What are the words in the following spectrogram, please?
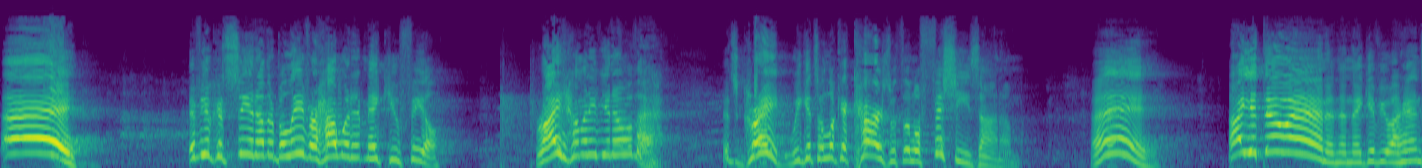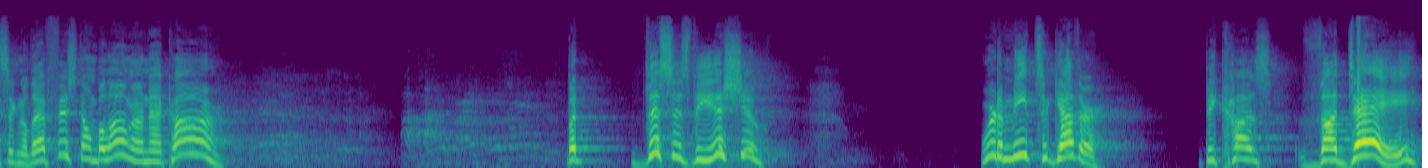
Hey! If you could see another believer, how would it make you feel? Right? How many of you know that? It's great. We get to look at cars with little fishies on them. Hey, how you doing? And then they give you a hand signal. That fish don't belong on that car. But this is the issue. We're to meet together because the day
